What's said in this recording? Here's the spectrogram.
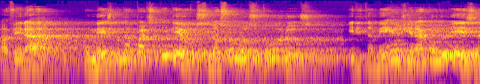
haverá o mesmo da parte de Deus. Se nós somos duros, Ele também reagirá com dureza.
